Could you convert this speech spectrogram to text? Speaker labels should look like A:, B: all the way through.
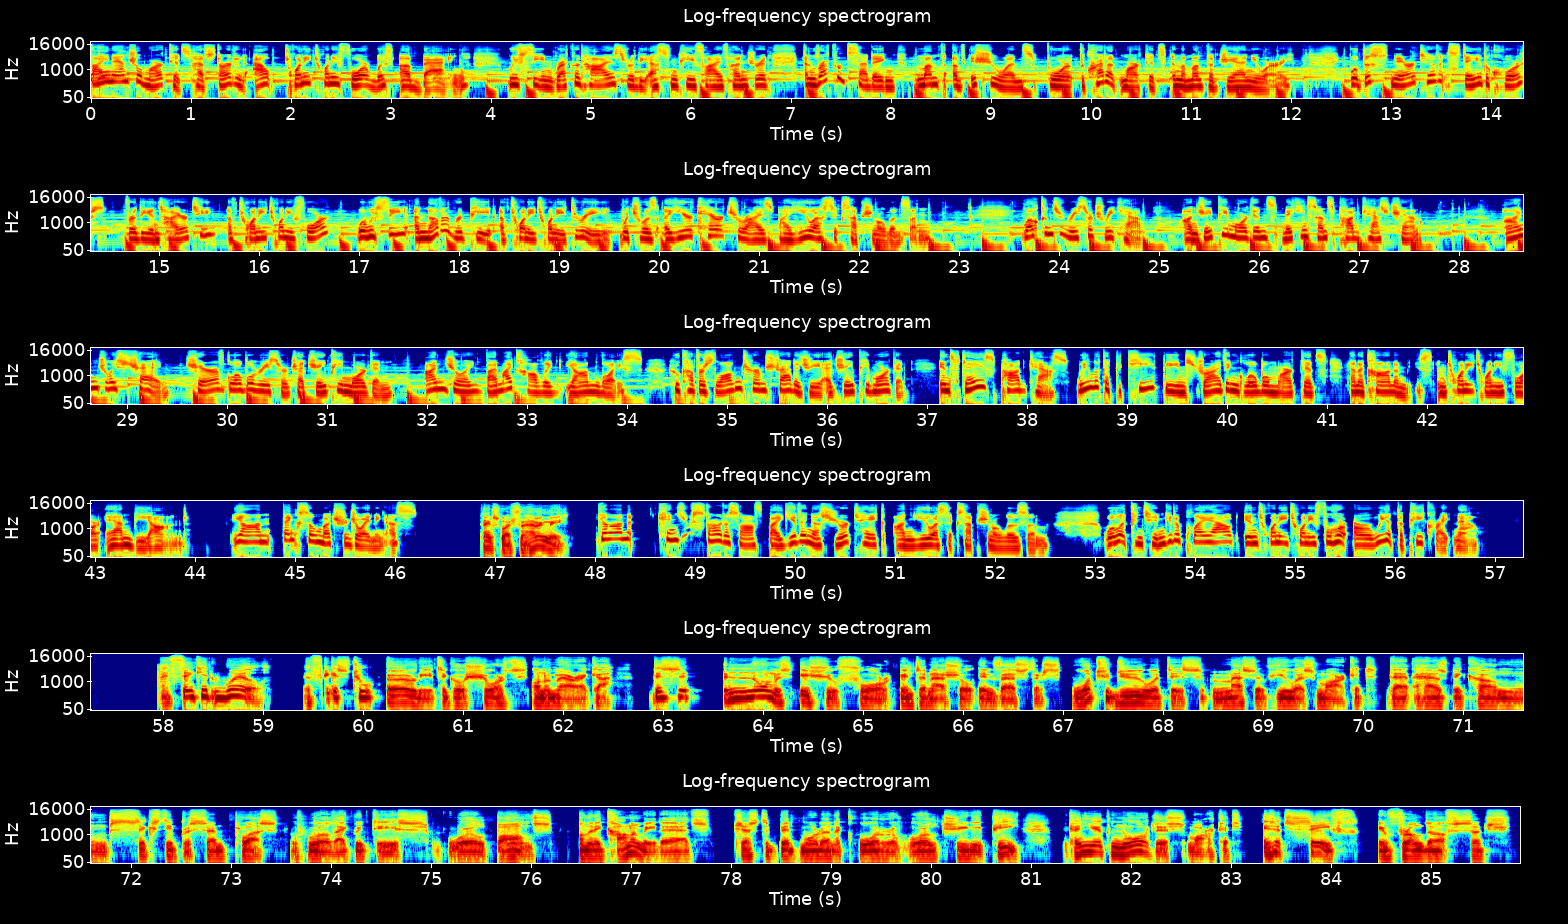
A: Financial markets have started out 2024 with a bang. We've seen record highs for the S&P 500 and record-setting month of issuance for the credit markets in the month of January. Will this narrative stay the course for the entirety of 2024? Will we see another repeat of 2023, which was a year characterized by US exceptionalism? Welcome to Research Recap on JP Morgan's Making Sense podcast channel. I'm Joyce Chang, Chair of Global Research at JP Morgan. I'm joined by my colleague Jan Loeys, who covers long term strategy at JP Morgan. In today's podcast, we look at the key themes driving global markets and economies in 2024 and beyond. Jan, thanks so much for joining us.
B: Thanks so much for having me.
A: Jan, can you start us off by giving us your take on U.S. exceptionalism? Will it continue to play out in 2024, or are we at the peak right now?
B: I think it will. I think it's too early to go short on America. This is an enormous issue for international investors. What to do with this massive US market that has become 60% plus of world equities, world bonds, on an economy that's just a bit more than a quarter of world GDP. Can you ignore this market? Is it safe in front of such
